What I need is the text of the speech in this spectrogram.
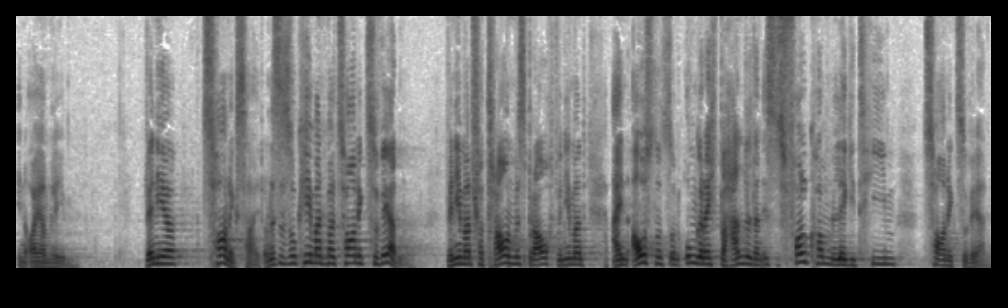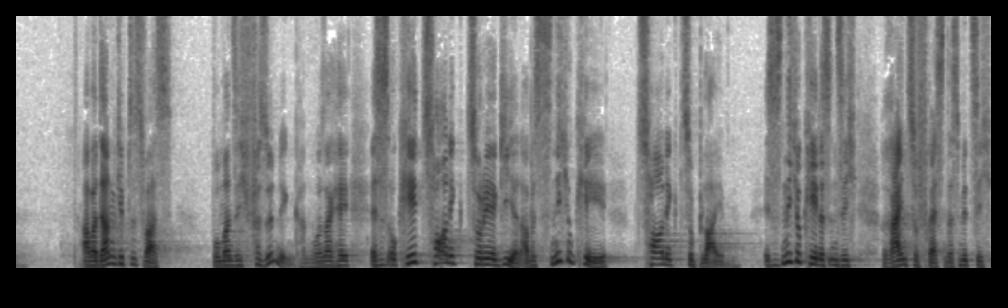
in eurem Leben. Wenn ihr zornig seid. Und es ist okay, manchmal zornig zu werden. Wenn jemand Vertrauen missbraucht, wenn jemand einen ausnutzt und ungerecht behandelt, dann ist es vollkommen legitim, zornig zu werden. Aber dann gibt es was, wo man sich versündigen kann, wo man sagt, hey, es ist okay, zornig zu reagieren, aber es ist nicht okay, zornig zu bleiben. Es ist nicht okay, das in sich reinzufressen, das mit sich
